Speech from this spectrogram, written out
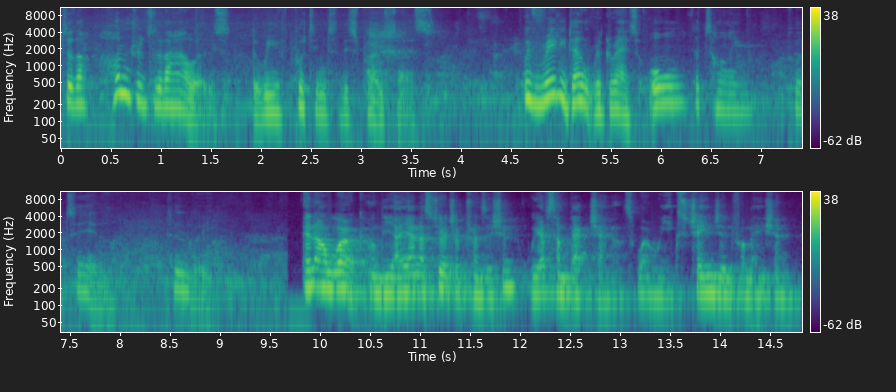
to the hundreds of hours that we have put into this process. We really don't regret all the time put in, do we? In our work on the IANA stewardship transition, we have some back channels where we exchange information.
